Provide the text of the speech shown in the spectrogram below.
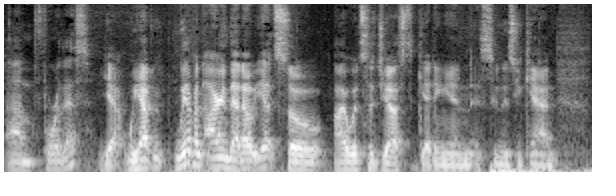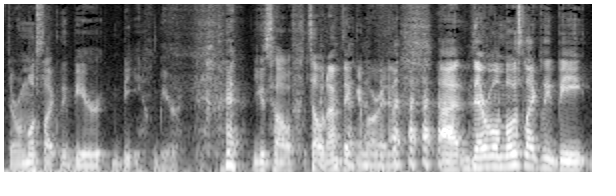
um, for this. Yeah, we haven't we haven't ironed that out yet, so I would suggest getting in as soon as you can. There will most likely be be beer. you can tell tell what I'm thinking about right now. Uh, there will most likely be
